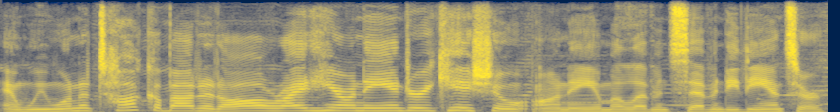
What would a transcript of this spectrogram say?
and we want to talk about it all right here on the Andrea Kaye Show on AM 1170. The answer.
